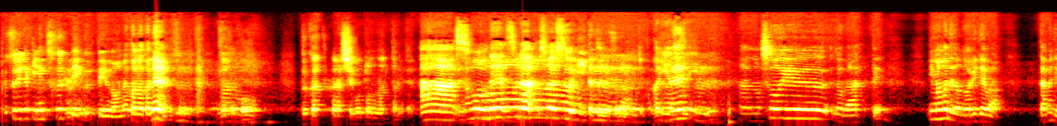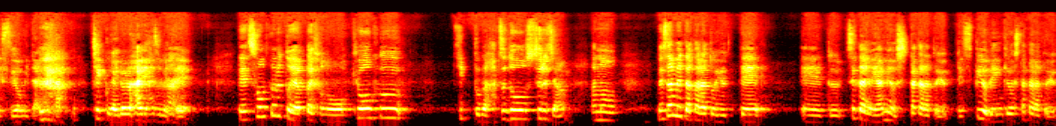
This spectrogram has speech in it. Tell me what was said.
物理的に作っていくっていうのはなかなかね、そうなんかこう部活から仕事になったみたいな。ああそうね。それはそれはすごいいい例えだそれは、うん。わかりやすい、ね。あのそういうのがあって今までのノリではダメですよみたいなさ チェックがいろいろ入り始めて、はでそうするとやっぱりその恐怖チップが発動するじゃん。あの目覚めたからといって、世界の闇を知ったからといってスピを勉強したからといっ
